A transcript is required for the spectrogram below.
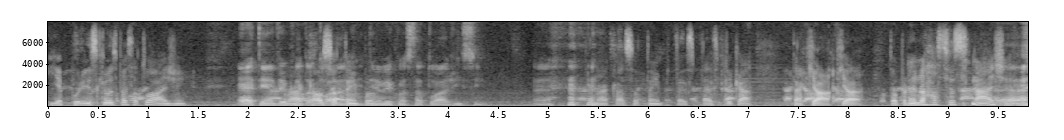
E é por isso que eu uso pra tatuagem. É, tem a ver com a o tatuagem. tempo. Tem a ver com as tatuagens, sim. É. Marcar seu tempo, tá, tá explicado. Tá aqui, ó, aqui, ó. Tô aprendendo a raciocinar já. É.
